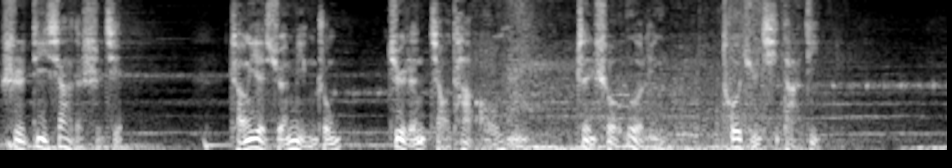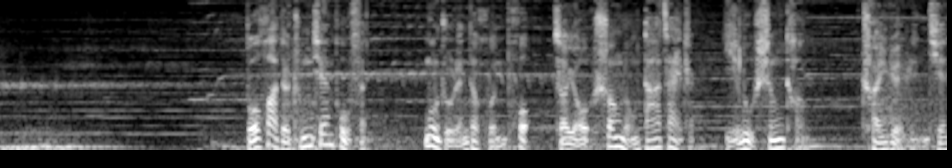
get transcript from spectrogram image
是地下的世界，长夜玄冥中，巨人脚踏鳌鱼，震慑恶灵，托举起大地。帛画的中间部分。墓主人的魂魄则由双龙搭载着，一路升腾，穿越人间。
